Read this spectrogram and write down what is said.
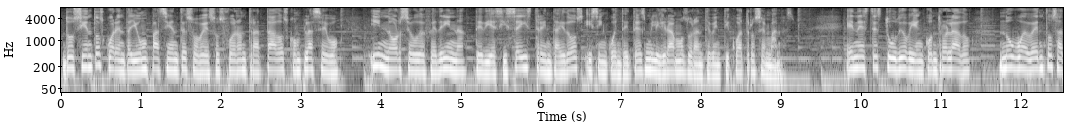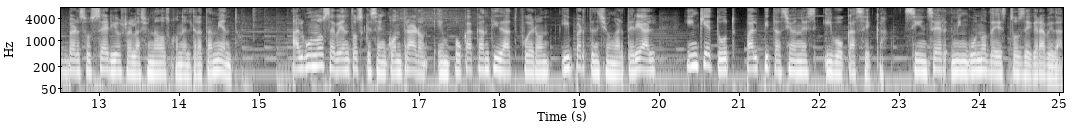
241 pacientes obesos fueron tratados con placebo y norseudefedrina de 16, 32 y 53 miligramos durante 24 semanas. En este estudio bien controlado, no hubo eventos adversos serios relacionados con el tratamiento. Algunos eventos que se encontraron en poca cantidad fueron hipertensión arterial, inquietud, palpitaciones y boca seca, sin ser ninguno de estos de gravedad.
